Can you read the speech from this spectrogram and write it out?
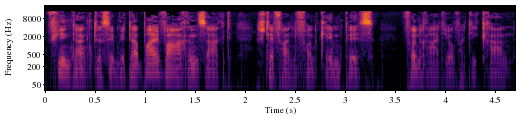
Vielen Dank, dass Sie mit dabei waren, sagt Stefan von Kempis von Radio Vatikan.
